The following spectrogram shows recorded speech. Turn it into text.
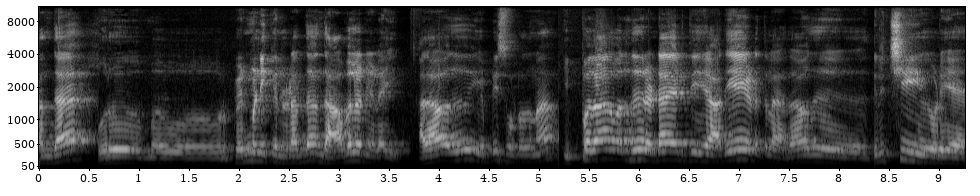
நடந்த ஒரு ஒரு பெண்மணிக்கு நடந்த அந்த அவல நிலை. அதாவது எப்படி சொல்றதுன்னா இப்போதான் வந்து ரெண்டாயிரத்தி அதே இடத்துல அதாவது திருச்சியுடைய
